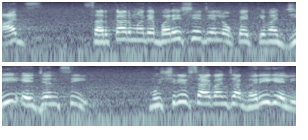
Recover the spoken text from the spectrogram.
आज सरकारमध्ये बरेचसे जे लोक आहेत किंवा जी एजन्सी मुश्रीफ साहेबांच्या घरी गेली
